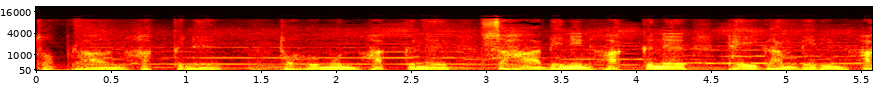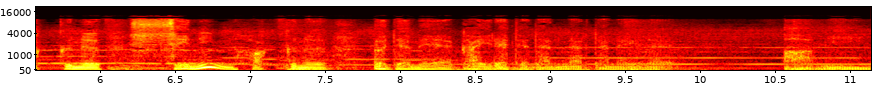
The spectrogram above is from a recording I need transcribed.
Toprağın hakkını, tohumun hakkını, sahabenin hakkını, peygamberin hakkını, senin hakkını ödemeye gayret edenlerden eyle. Amin,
